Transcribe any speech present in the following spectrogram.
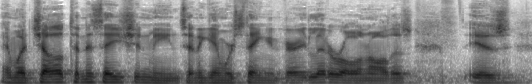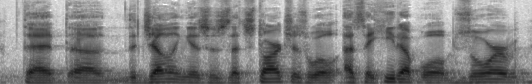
And what gelatinization means, and again, we're staying very literal in all this, is that uh, the gelling is is that starches will, as they heat up, will absorb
